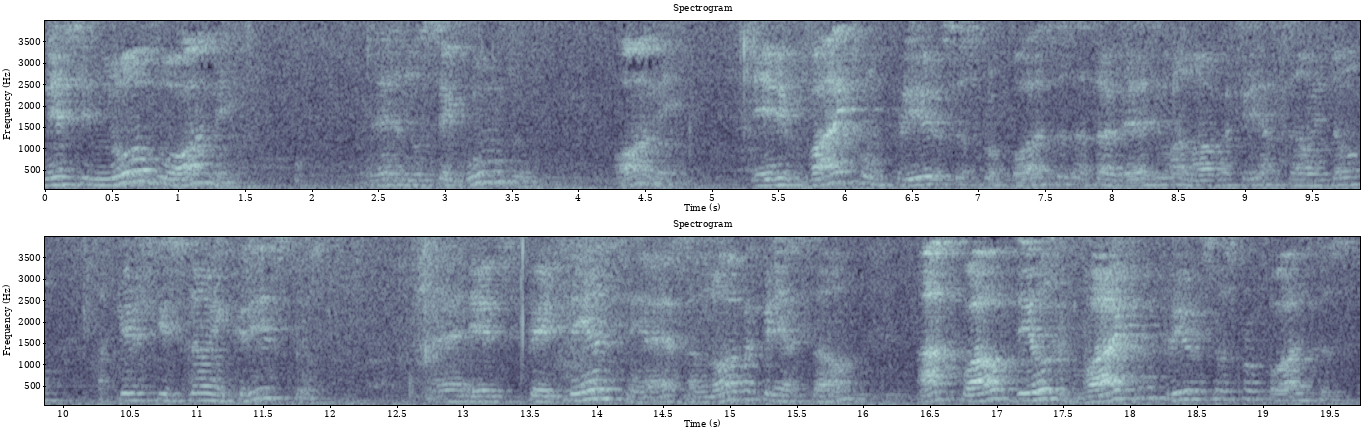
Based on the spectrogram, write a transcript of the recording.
nesse novo homem, né, no segundo homem, Ele vai cumprir os seus propósitos através de uma nova criação. Então, aqueles que estão em Cristo, né, eles pertencem a essa nova criação, a qual Deus vai cumprir os seus propósitos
